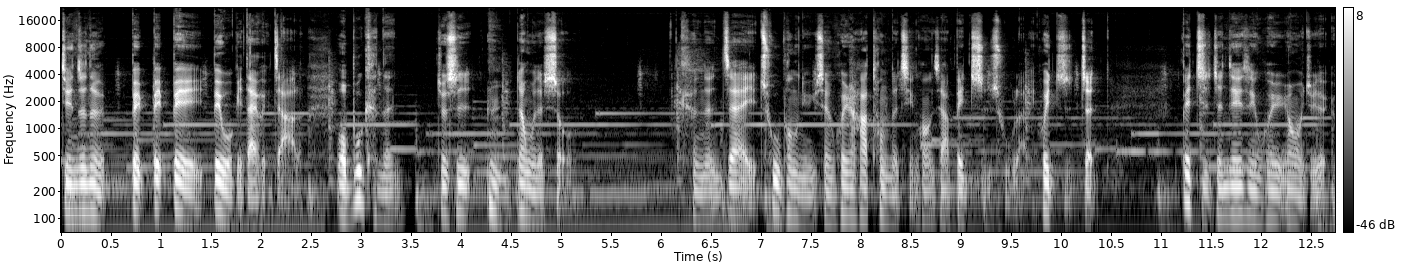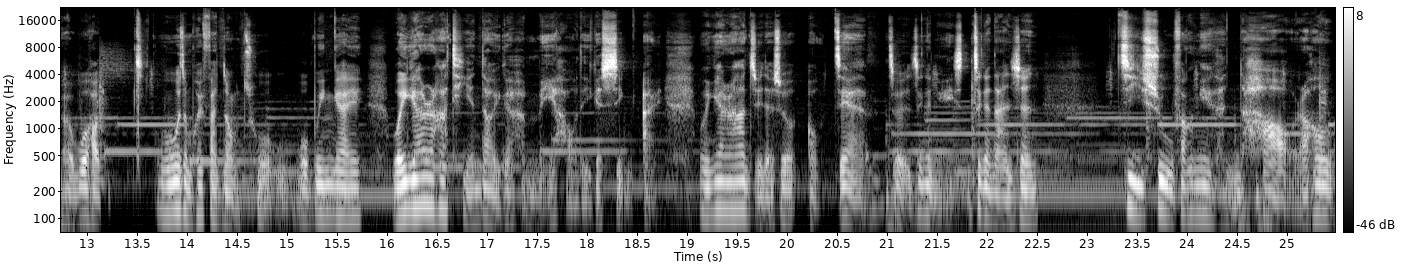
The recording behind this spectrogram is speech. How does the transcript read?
今天真的被被被被我给带回家了，我不可能就是让我的手可能在触碰女生会让她痛的情况下被指出来，会指正，被指正这件事情会让我觉得，呃，我好，我怎么会犯这种错误？我不应该，我应该要让她体验到一个很美好的一个性爱，我应该让她觉得说，哦，这样，这这个女，这个男生。技术方面很好，然后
